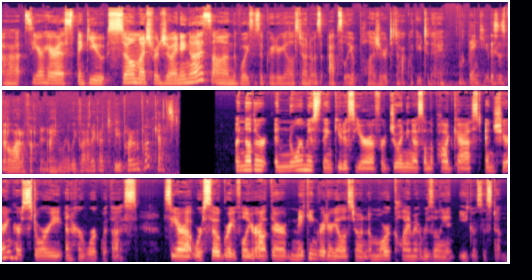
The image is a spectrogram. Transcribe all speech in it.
Uh, Sierra Harris, thank you so much for joining us on the Voices of Greater Yellowstone. It was absolutely a pleasure to talk with you today. Well, thank you. This has been a lot of fun, and I'm really glad I got to be a part of the podcast. Another enormous thank you to Sierra for joining us on the podcast and sharing her story and her work with us. Sierra, we're so grateful you're out there making Greater Yellowstone a more climate resilient ecosystem.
